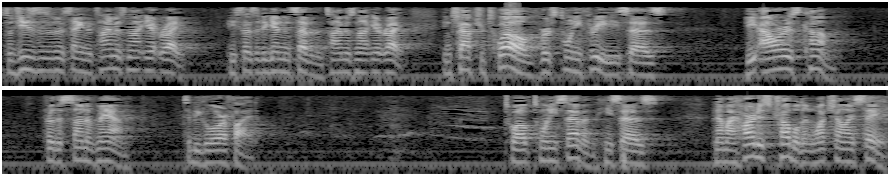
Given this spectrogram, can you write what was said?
So Jesus has been saying the time is not yet right. He says it again in 7. The time is not yet right. In chapter 12, verse 23, he says, The hour is come for the Son of Man to be glorified. 1227, he says, Now my heart is troubled, and what shall I say?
